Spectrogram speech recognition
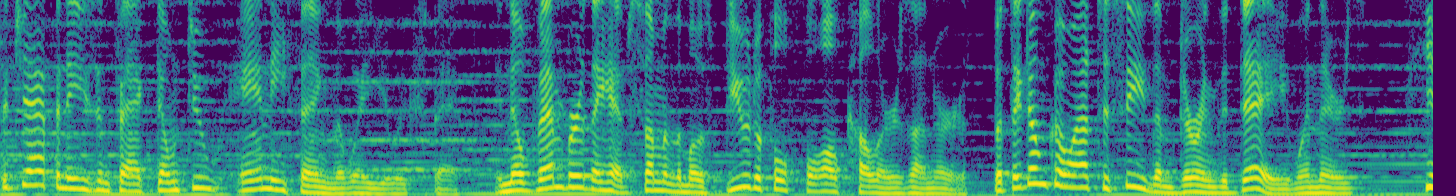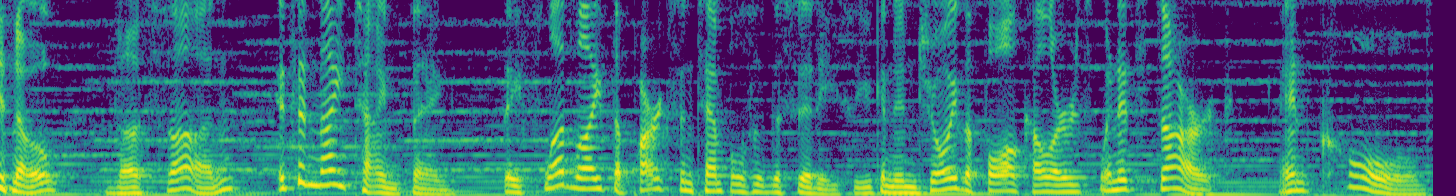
The Japanese, in fact, don't do anything the way you expect. In November, they have some of the most beautiful fall colors on Earth, but they don't go out to see them during the day when there's, you know, the sun. It's a nighttime thing. They floodlight the parks and temples of the city so you can enjoy the fall colors when it's dark and cold.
